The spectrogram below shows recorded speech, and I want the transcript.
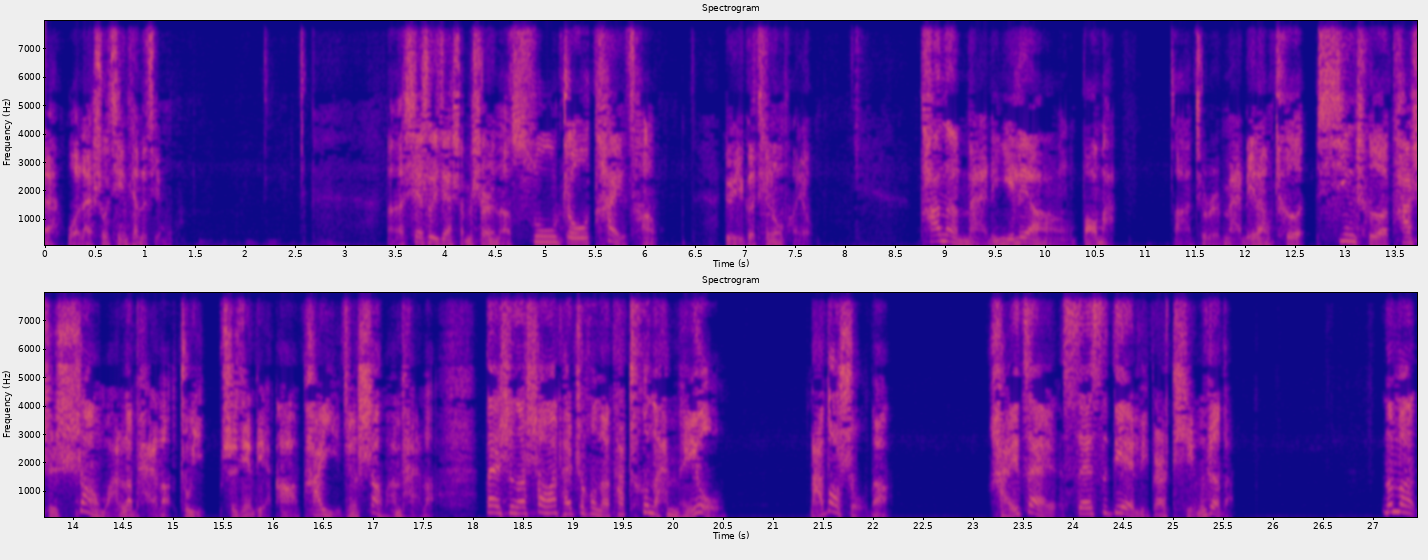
来，我来说今天的节目。呃，先说一件什么事儿呢？苏州太仓有一个听众朋友，他呢买了一辆宝马，啊，就是买了一辆车，新车，他是上完了牌了。注意时间点啊，他已经上完牌了，但是呢，上完牌之后呢，他车呢还没有拿到手呢，还在 4S 店里边停着的。那么。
